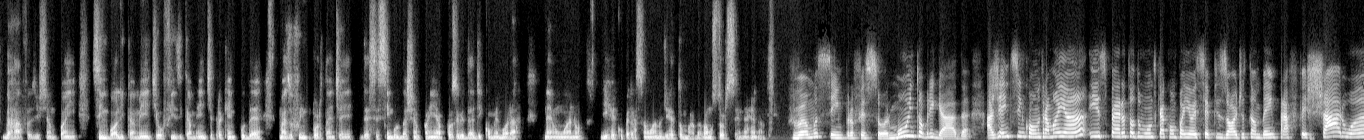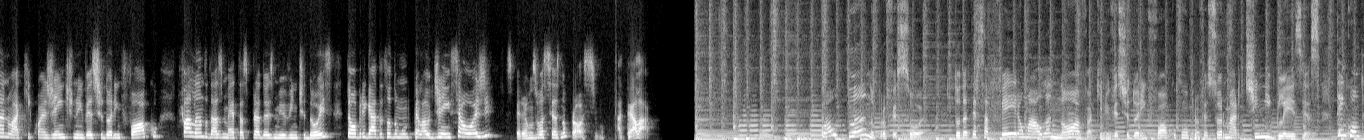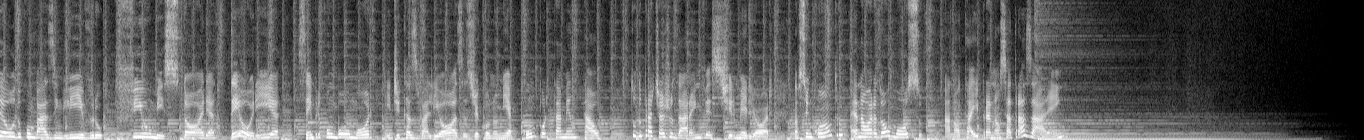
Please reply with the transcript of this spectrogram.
garrafas de champanhe simbolicamente ou fisicamente para quem puder, mas o importante aí desse símbolo da champanhe é a possibilidade de comemorar, né, um ano de recuperação, um ano de retomada. Vamos torcer, né, Renata? Vamos sim, professor. Muito obrigada. A gente se encontra amanhã e espero todo mundo que acompanhou esse episódio também para fechar o ano aqui com a gente no Investidor em Foco falando das metas para 2022. Então, obrigada a todo mundo pela audiência hoje. Esperamos vocês no próximo. Até lá! Qual o plano, professor? Toda terça-feira, uma aula nova aqui no Investidor em Foco com o professor Martim Iglesias. Tem conteúdo com base em livro, filme, história, teoria, sempre com bom humor e dicas valiosas de economia comportamental. Tudo para te ajudar a investir melhor. Nosso encontro é na hora do almoço. Anota aí para não se atrasar, hein?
